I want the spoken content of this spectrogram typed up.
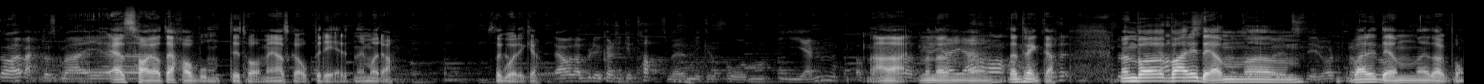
Den har jo vært hos meg eh, Jeg sa jo at jeg har vondt i tåa mi. Jeg skal operere den i morgen. Så det går ikke. Ja, men Da burde du kanskje ikke tatt med mikrofonen hjem. Nei, nei, men den, Jeg- jeg har- den trengte jeg. Men hva, hva er ideen eh, Hva er ideen i dag på?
